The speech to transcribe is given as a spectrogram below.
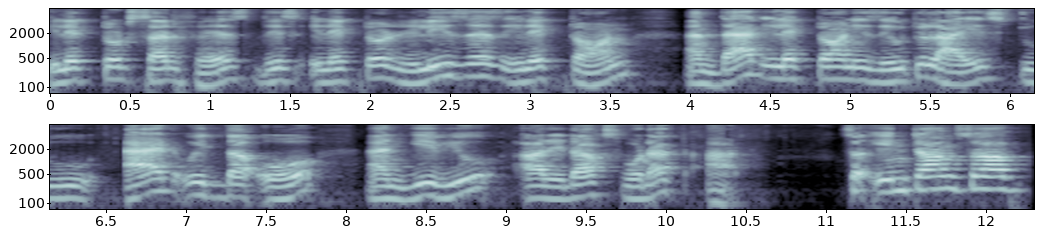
electrode surface, this electrode releases electron and that electron is utilized to add with the O and give you a redox product R. So in terms of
